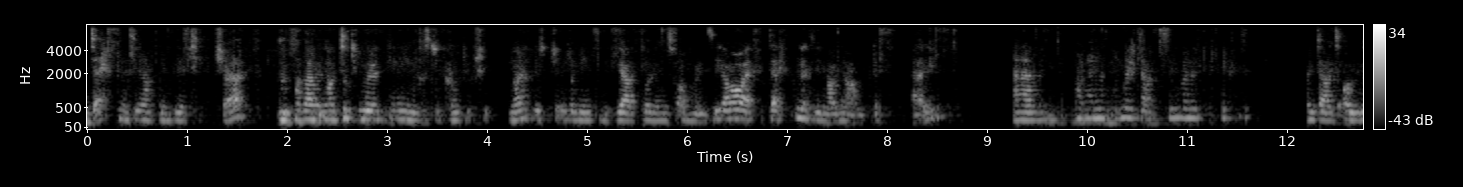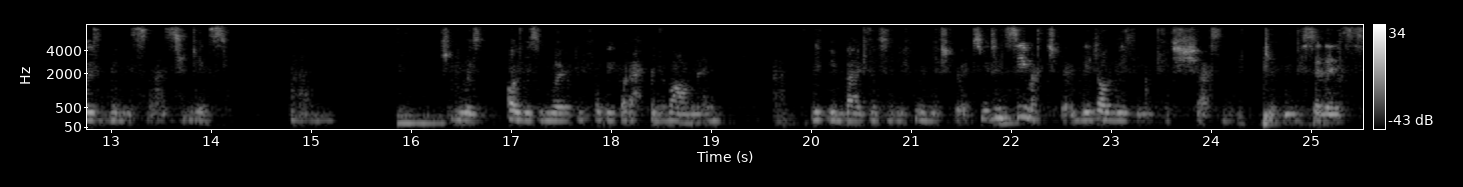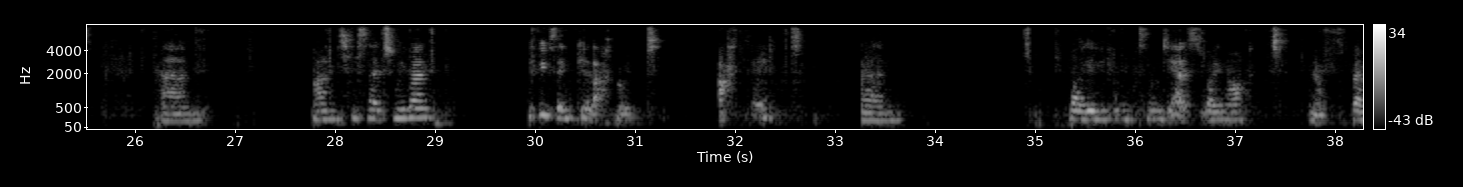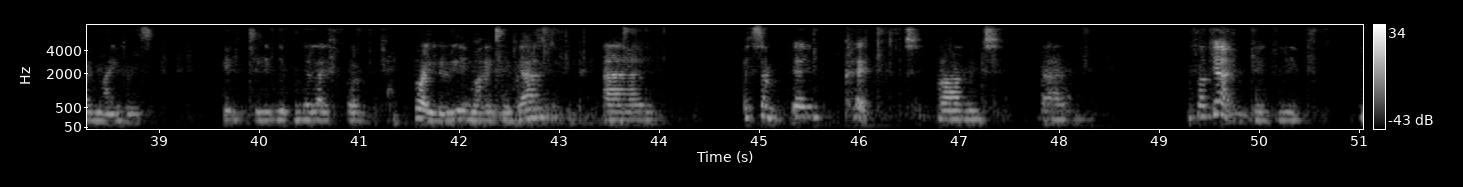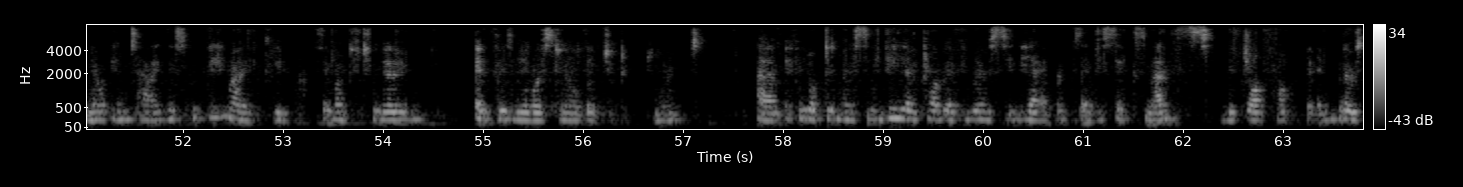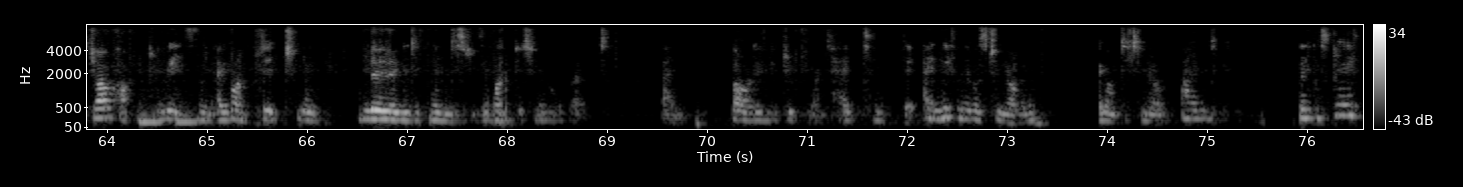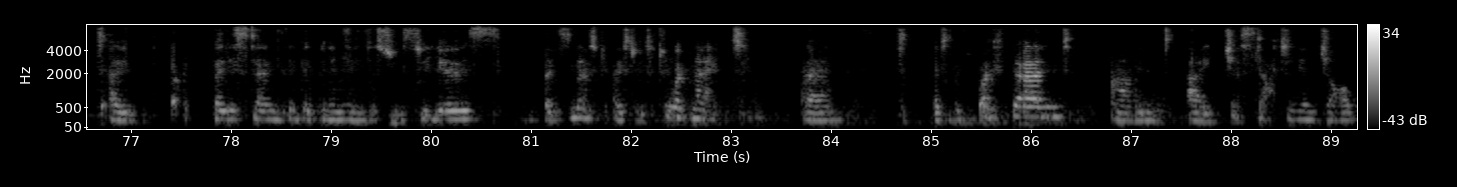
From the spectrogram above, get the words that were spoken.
definitely not going to be a teacher. And I wanted to work in industry country treatment, which means in the in Swansea. Oh, it's definitely not an day. Um, and I at my dad saying, well, my dad's always been listeners. He is, um, he was always in work before we got up in the morning. We'd been bed until we finished work, so we didn't see much of him. We'd always been chest and is. Um, and he said to me, well, if you think you're that good, at it. Um, while you think somebody else, why not, you know, bear in mind who's eighty, living the life of Riley in my opinion. Um, but something clicked and, um, I thought, yeah, maybe, you know, in time, this could be my career. So I wanted to learn everything there was to know about document. Um, if you looked at my CV, I'd probably had the worst CV because every six months with job hopping. But I was job hopping for a reason. I wanted to learn the different industries. I wanted to know about um, garden, recruitment, head, anything there was to know. I wanted to know. And it was great. I, by this time, I think I've been in the industry two years. By the semester, I was 22 at night. Um, I did a boyfriend and I just started a new job.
